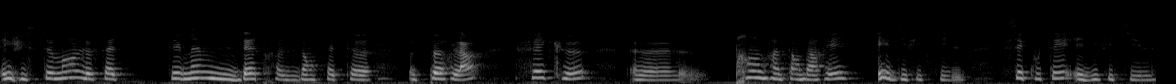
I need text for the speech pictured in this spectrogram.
Et justement, le fait même d'être dans cette peur-là fait que prendre un temps d'arrêt est difficile. S'écouter est difficile.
